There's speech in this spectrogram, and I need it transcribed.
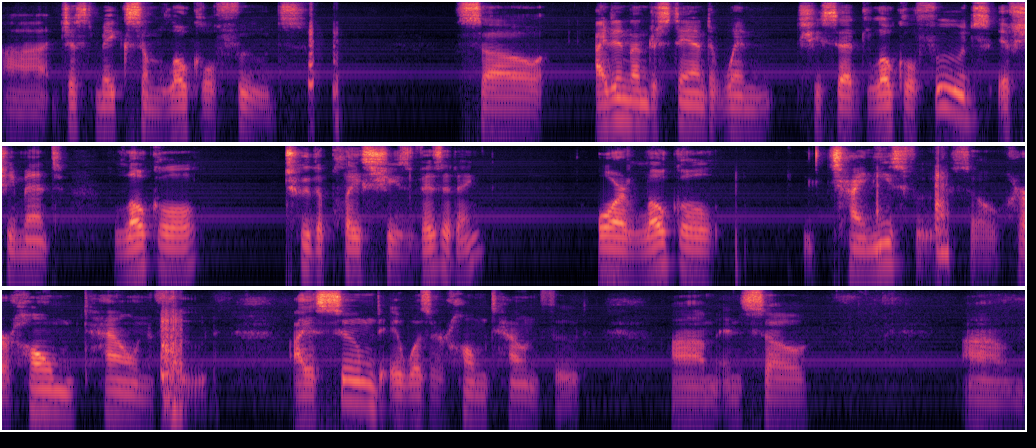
uh, just make some local foods. So I didn't understand when she said local foods if she meant local to the place she's visiting or local Chinese food, so her hometown food. I assumed it was her hometown food. Um, and so um,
